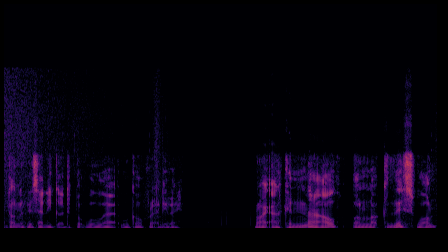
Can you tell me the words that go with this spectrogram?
I don't know if it's any good, but we'll uh, we'll go for it anyway. Right, I can now unlock this one.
